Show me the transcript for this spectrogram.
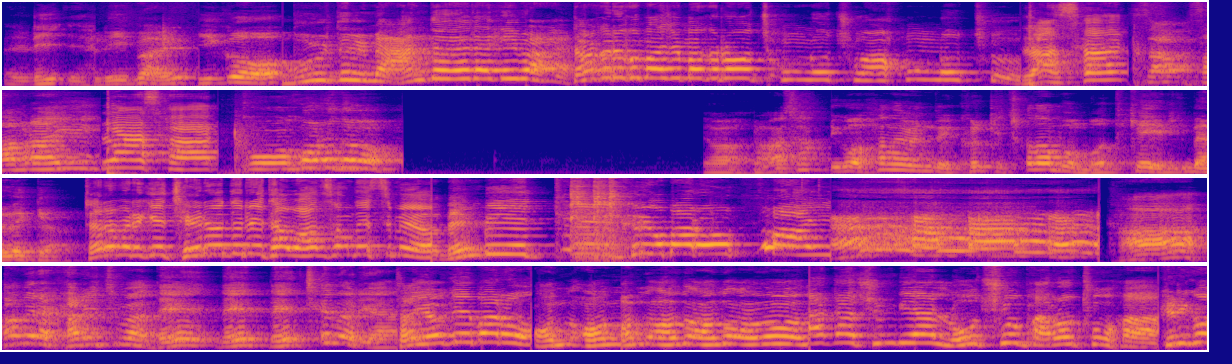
리, 리발 이거 물들면 안 되네 리발. 자 그리고 마지막으로 총노추와 홍노추. 라삭 사, 사무라이. 라삭. 고고로도 야 라삭? 이거 하나였는데 그렇게 쳐다보면 어떻게 리발레끼야 자 여러분 이렇게 재료들이 다 완성됐으면 냄비 팅 그리고 바로 파이. 가. 카메라 가리지마 내 내 내 채널이야. 자 여기 바로 언 언 언 언 언언 아까 준비한 로추 바로 투하. 그리고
